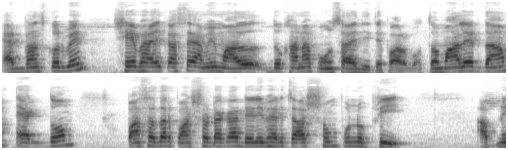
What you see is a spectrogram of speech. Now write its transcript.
অ্যাডভান্স করবেন, সে ভাইয়ের কাছে আমি মাল দুখানা পৌঁছায় দিতে পারব। তো মালের দাম একদম পাঁচ হাজার পাঁচশো টাকা ডেলিভারি চার্জ সম্পূর্ণ ফ্রি আপনি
